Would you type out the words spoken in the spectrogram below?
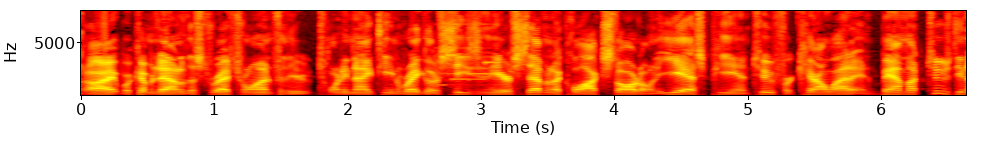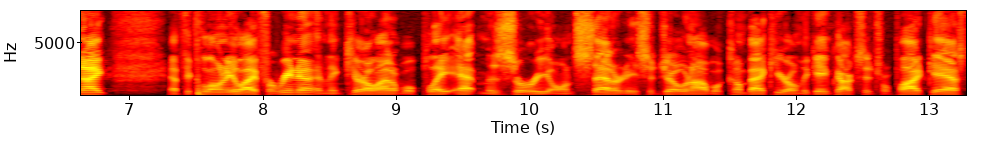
All right, we're coming down to the stretch run for the 2019 regular season here. 7 o'clock start on ESPN2 for Carolina and Bama Tuesday night at the Colonial Life Arena, and then Carolina will play at Missouri on Saturday. So Joe and I will come back here on the Gamecock Central podcast,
